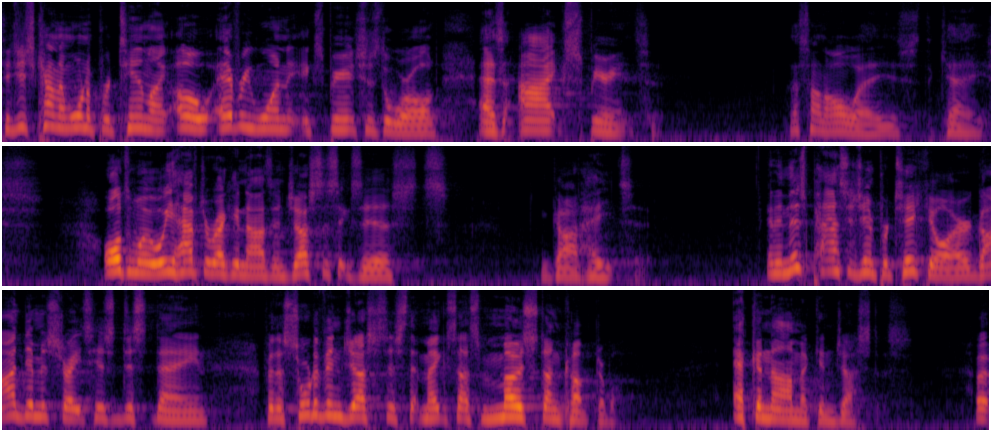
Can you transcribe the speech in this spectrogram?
to just kind of want to pretend like, oh, everyone experiences the world as I experience it. That's not always the case. Ultimately, we have to recognize injustice exists, God hates it. And in this passage in particular, God demonstrates his disdain for the sort of injustice that makes us most uncomfortable economic injustice. Uh,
